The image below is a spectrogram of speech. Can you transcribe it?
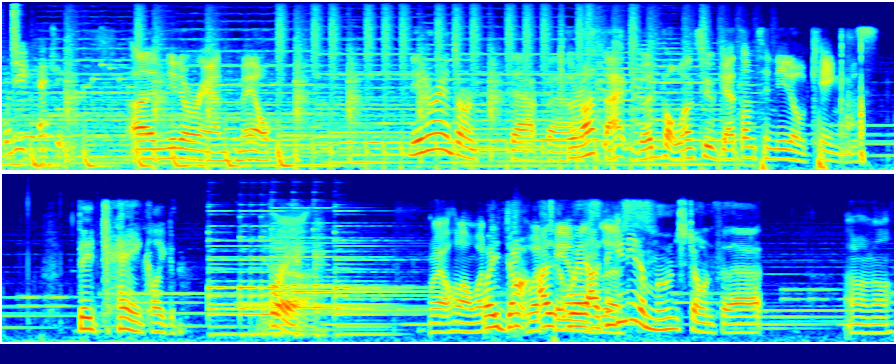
What are you catching? Uh, Nidoran, male. Nidorans aren't that bad. They're not that good, but once you get them to Nidokings. They tank like a frick. Uh, wait, hold on. What? wait, don't. what I, TM wait, is I think you need a moonstone for that. I don't know.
